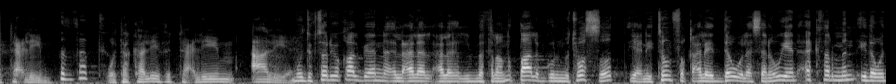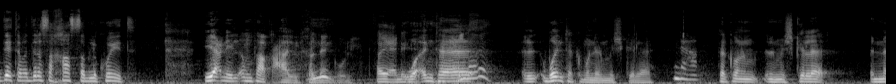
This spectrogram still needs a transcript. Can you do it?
التعليم بالضبط وتكاليف التعليم عالية مو دكتور يقال بأن على على مثلا الطالب قول متوسط يعني تنفق عليه الدولة سنويا أكثر من إذا وديته مدرسة خاصة بالكويت يعني الانفاق عالي خلينا إيه. نقول فيعني وأنت وين تكمن المشكلة؟ نعم تكون المشكلة إن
